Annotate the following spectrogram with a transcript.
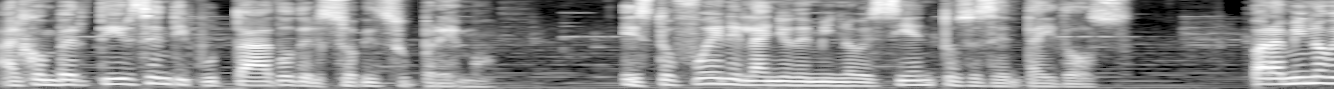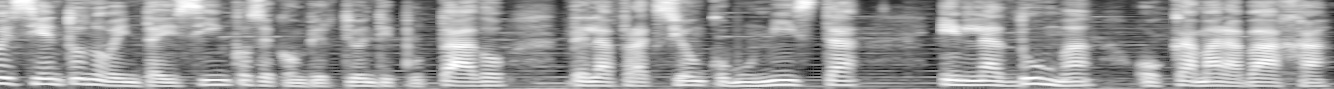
al convertirse en diputado del Soviet Supremo. Esto fue en el año de 1962. Para 1995 se convirtió en diputado de la fracción comunista en la Duma o Cámara Baja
